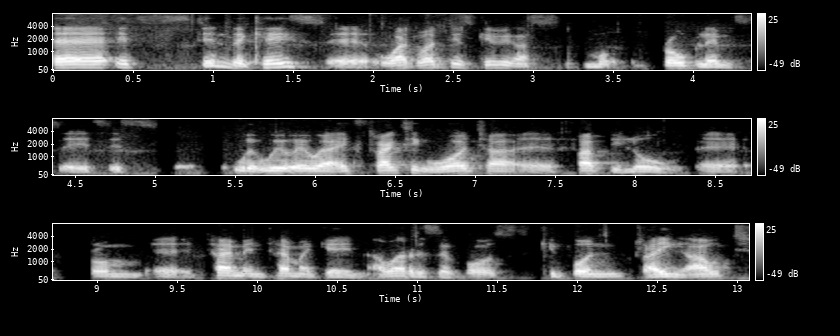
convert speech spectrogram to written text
Uh, it's still the case. Uh, what what is giving us problems we, we, we were extracting water uh, far below uh, from uh, time and time again. Our reservoirs keep on drying out.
